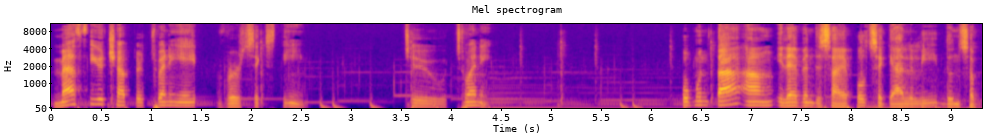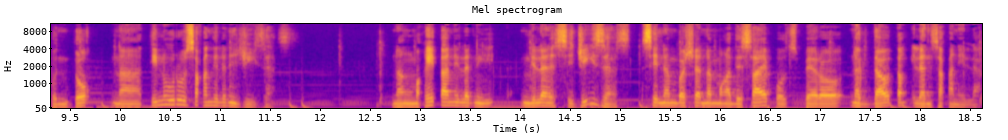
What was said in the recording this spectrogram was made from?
Matthew chapter 28 verse 16 to 20. Pumunta ang 11 disciples sa Galilee dun sa bundok na tinuro sa kanila ni Jesus. Nang makita nila, ni, nila si Jesus, sinamba siya ng mga disciples pero nagdoubt ang ilan sa kanila.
